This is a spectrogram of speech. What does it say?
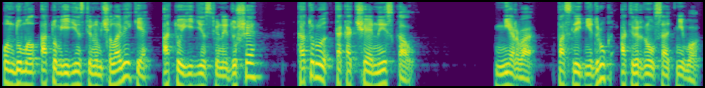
Он думал о том единственном человеке, о той единственной душе, которую так отчаянно искал. Нерва, последний друг, отвернулся от него.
